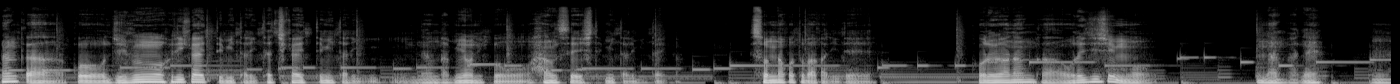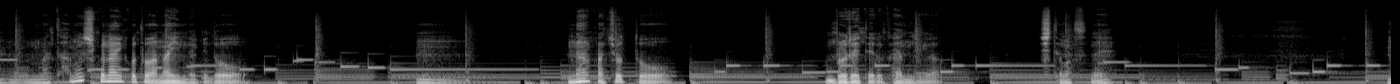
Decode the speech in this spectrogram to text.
なんかこう自分を振り返ってみたり立ち返ってみたりなんか妙にこう反省してみたりみたいなそんなことばかりで、これはなんか俺自身も、なんかね、うん、まあ楽しくないことはないんだけど、うん、なんかちょっと、ブレてる感じがしてますね。う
